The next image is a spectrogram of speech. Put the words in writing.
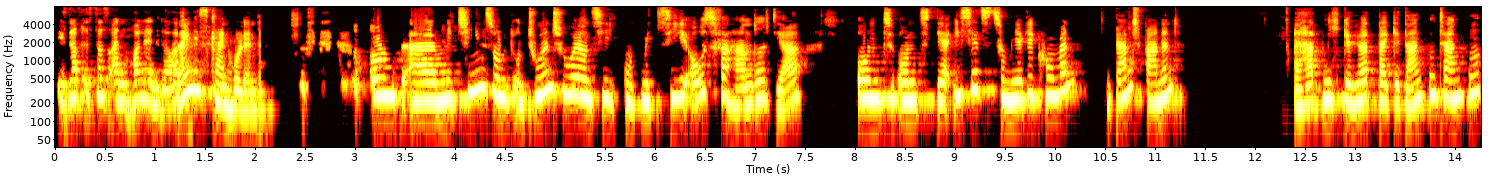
Ich sage, ist das ein Holländer? Nein, ist kein Holländer. und äh, mit Jeans und, und Turnschuhe und, sie, und mit CEOs verhandelt, ja. Und, und der ist jetzt zu mir gekommen ganz spannend. Er hat mich gehört bei Gedankentanken,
